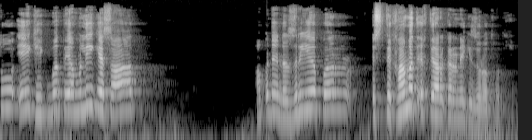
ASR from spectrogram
تو ایک حکمت عملی کے ساتھ اپنے نظریے پر استقامت اختیار کرنے کی ضرورت ہوتی ہے۔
